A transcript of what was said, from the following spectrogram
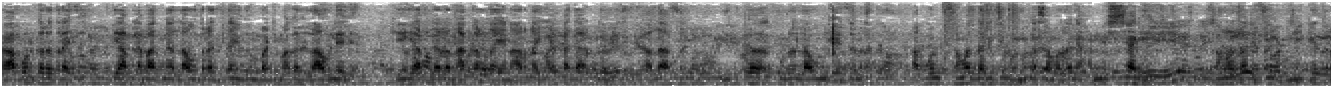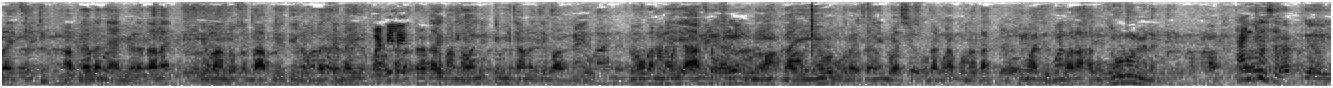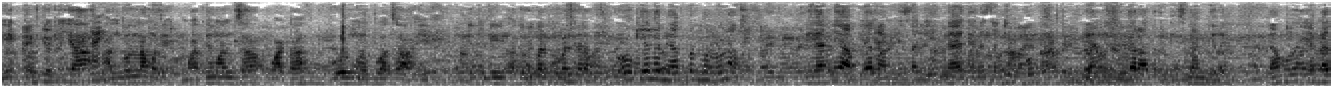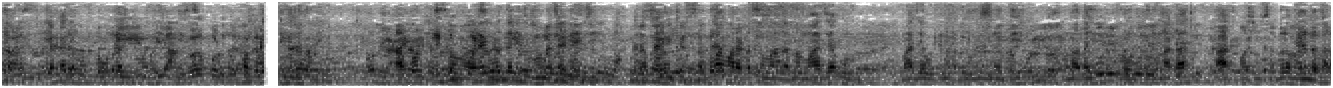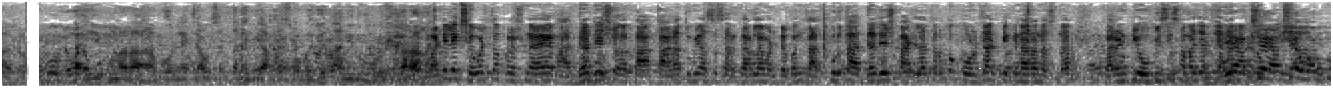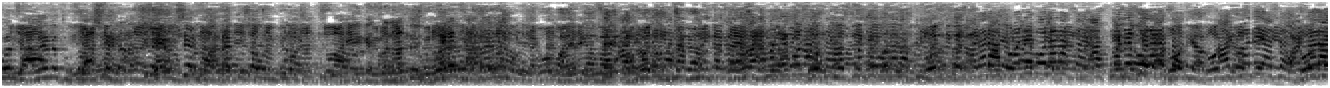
आपण करत राहायचं ते आपल्या बातम्या लावत राहायचं आणि इथून पाठीमागं लावलेल्या हेही आपल्याला नाकारता येणार नाही एखाद्या अर्थव्यवस्थेत आलं असं. इतकं कुठं लावून घ्यायचं नसतं. आपण समजदारीची भूमिका समाजाने हमेशा घ्यायची. समजदारीची भूमिकेत राहायचं. आपल्याला न्याय मिळत आलाय. हे बांधव सुद्धा आपले ते लोकांचे नाही. पत्रकार बांधवांनी टीव्ही चॅनलचे बाजू दोघांनाही आजपासून कोणीही काहीही बोलायचं आणि मेसेज सुद्धा टाकू नका. ही माझी तुम्हाला हात जोडून विनंती थँक्यू सर एक गोष्ट की या आंदोलनामध्ये माध्यमांचा वाटा रोल महत्त्वाचा आहे. हे तुम्ही. हो केलं मी. आताच म्हणलो ना. की यांनी आपल्या मागणीसाठी न्याय देण्यासाठी खूप यांनी सुद्धा रात्र दिवस काम केलं. त्यामुळे एखाद्या वेळेस एखादी गोष्ट होताना नसते. आपण सगळ्या मराठा समाजाला माझ्याकडून माझ्या वतीने हात जोडून विनंती कोणालाही करू नका. आजपासून सगळं बंद करा. काही कोणाला बोलण्याची आवश्यकता नाही ते आपल्यासोबत येत आणि पाटील एक शेवटचा प्रश्न आहे. अध्यादेश काढा तुम्ही असं सरकारला म्हणते पण तात्पुरता अध्यादेश काढला तर तो कोर्टात टिकणारा नसणार कारण की ओबीसी समाजातले या- या- या या जो आहे आतमध्ये या? आतमध्ये बोला ना, सर, आतमध्ये बोला. सर. आतमध्ये ना सर. आतमध्ये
